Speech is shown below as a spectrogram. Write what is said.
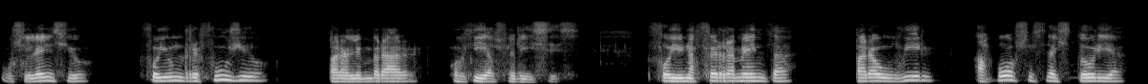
o silencio foi un refugio para lembrar os días felices. Foi unha ferramenta para ouvir as voces da historia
